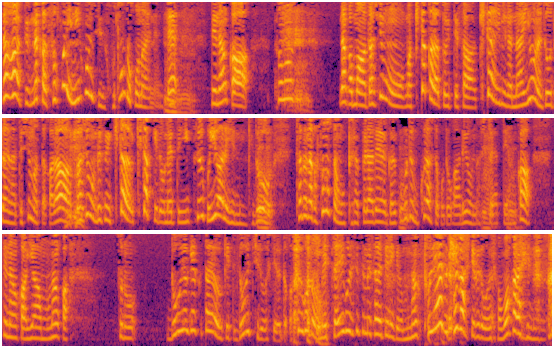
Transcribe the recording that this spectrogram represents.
あーって、なんかそこに日本人ほとんど来ないねんて。うんで、なんか、その、なんかまあ私も、まあ来たからといってさ、来た意味がないような状態になってしまったから、うん。私も別に来た、来たけどねって強く言われへんねんけど、うん。ただなんかその人はもうペラペラで外国でも暮らしたことがあるような人やってんやん。か。で、なんか、いやもうなんか、その、どういう虐待を受けてどういう治療してるとか、そういうことをめっちゃ英語で説明されてんねんけど、なんかとりあえず怪我してるとしか分からへんねんか。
